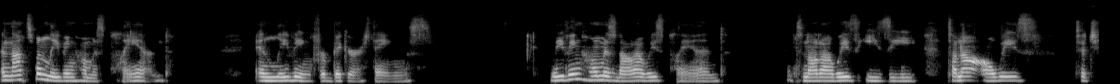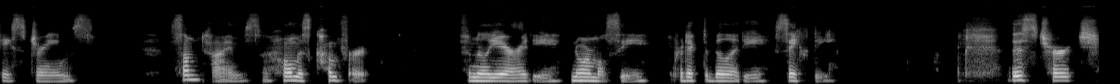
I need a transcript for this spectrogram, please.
And that's when leaving home is planned and leaving for bigger things. Leaving home is not always planned. It's not always easy. It's not always to chase dreams. Sometimes home is comfort, familiarity, normalcy, predictability, safety. This church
